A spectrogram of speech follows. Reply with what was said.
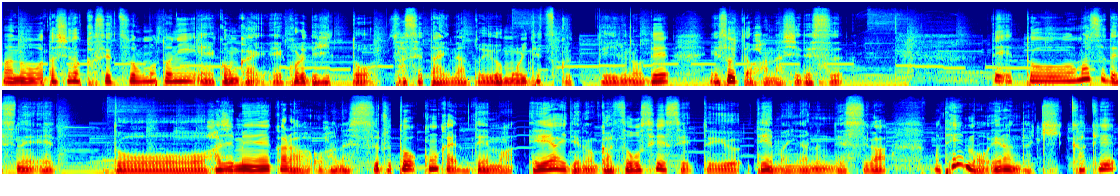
あの私の仮説をもとに、え、今回、えこれでヒットさせたいなという思いで作っているので、えそういったお話です。で、えっと、まずですね、えっと、初めからお話しすると、今回のテーマ、AI での画像生成というテーマになるんですが、テーマを選んだきっかけ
